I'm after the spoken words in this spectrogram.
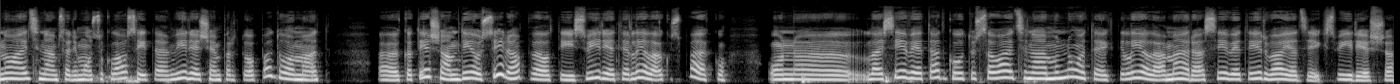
nu, aicinājums arī mūsu klausītājiem vīriešiem par to padomāt, ka tiešām Dievs ir apveltījis vīrieti ar lielāku spēku. Uh, Un, uh, lai sieviete atgūtu savu aicinājumu, noteikti lielā mērā sieviete ir vajadzīgs vīrieša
